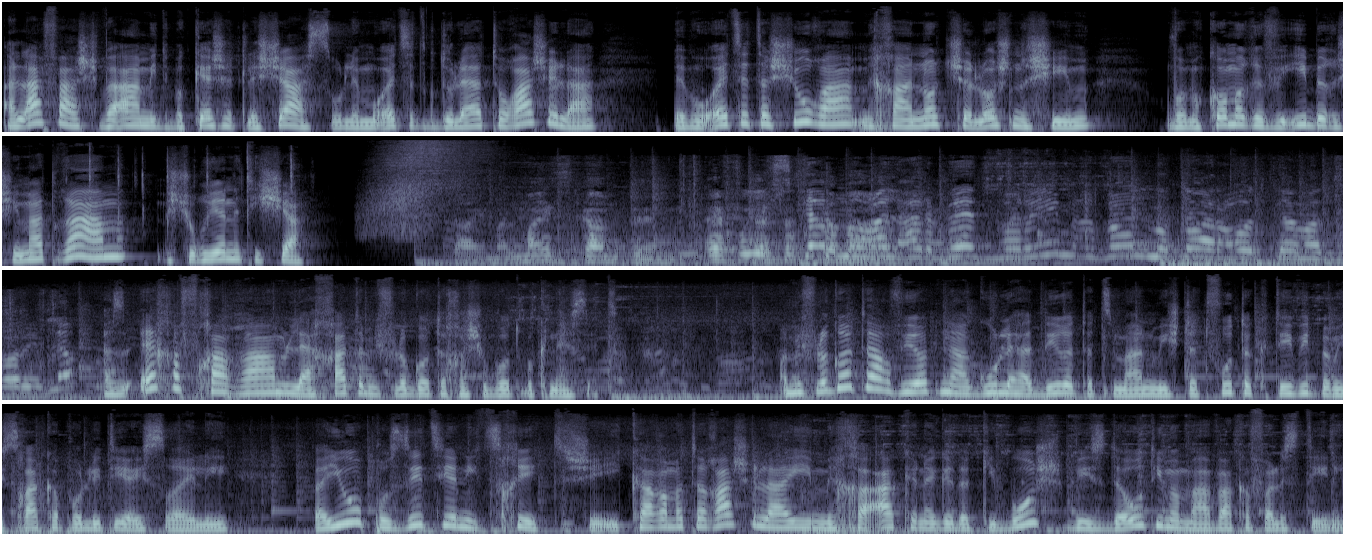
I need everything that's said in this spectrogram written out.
על אף ההשוואה המתבקשת לש"ס ולמועצת גדולי התורה שלה, במועצת השורא מכהנות שלוש נשים, ובמקום הרביעי ברשימת רע"מ משוריינת אישה. על מה הסכמתם? איפה יש הסכמה? הסכמנו על הרבה דברים, אבל נותר עוד כמה דברים. אז איך הפכה רע"מ לאחת המפלגות החשובות בכנסת? המפלגות הערביות נהגו להדיר את עצמן מהשתתפות אקטיבית במשחק הפוליטי הישראלי, והיו אופוזיציה נצחית, שעיקר המטרה שלה היא מחאה כנגד הכיבוש והזדהות עם המאבק הפלסטיני.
